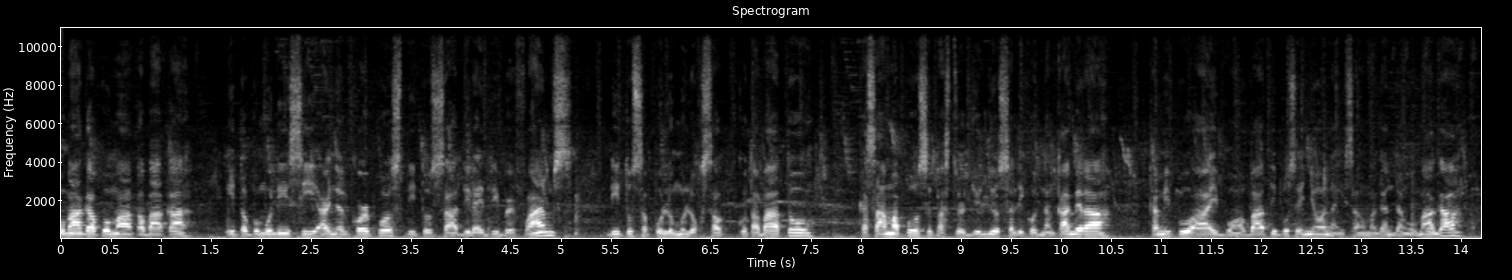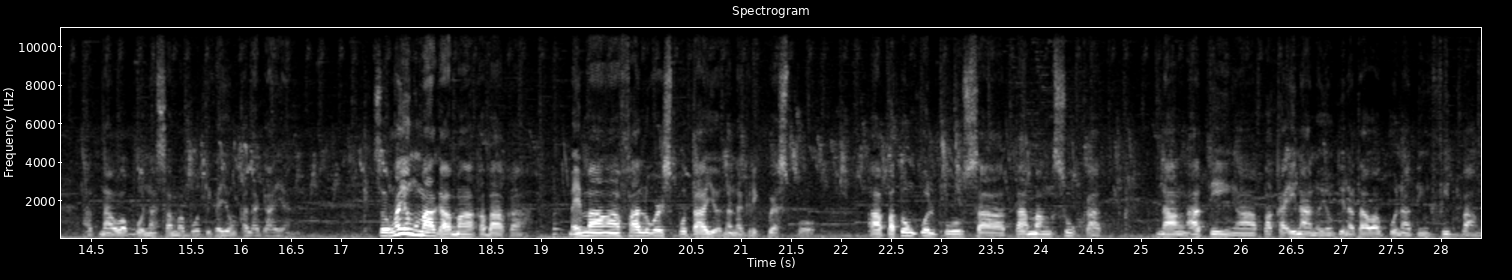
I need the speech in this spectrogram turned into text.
umaga po mga kabaka. Ito po muli si Arnel Corpus dito sa Adelaide River Farms, dito sa Pulumulok, South Cotabato. Kasama po si Pastor Julio sa likod ng kamera. Kami po ay bumabati po sa inyo ng isang magandang umaga at nawa po nasa mabuti kayong kalagayan. So ngayong umaga mga kabaka, may mga followers po tayo na nag-request po ah, patungkol po sa tamang sukat ng ating ah, pakainan o yung tinatawag po nating feed bank.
